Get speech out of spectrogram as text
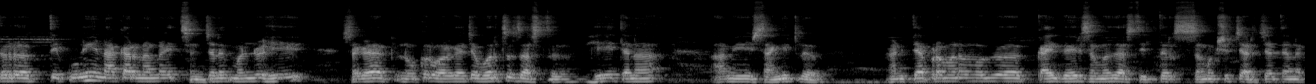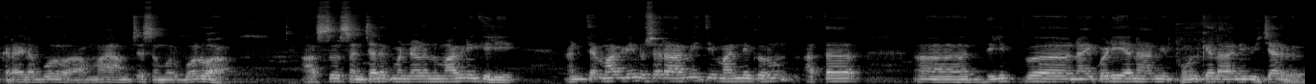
तर ते कुणी नाकारणार नाहीत. संचालक मंडळ हे सगळ्या नोकर वर्गाच्या वरचंच असतं. हे त्यांना आम्ही सांगितलं. आणि त्याप्रमाणे मग काही गैरसमज असतील तर समक्ष चर्चा त्यांना करायला बो आमच्यासमोर बोलवा. असं संचालक मंडळानं मागणी केली. आणि त्या मागणीनुसार आम्ही ती मान्य करून आता दिलीप नायकवाडी यांना आम्ही फोन केला आणि विचारलं.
